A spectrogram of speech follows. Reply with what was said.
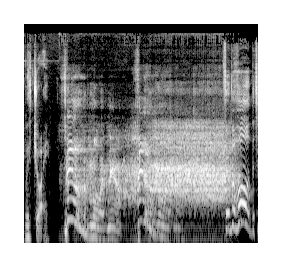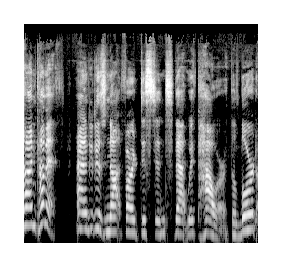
with joy. Fill them, Lord, now. Fill them, Lord, now. For behold, the time cometh, and it is not far distant, that with power the Lord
